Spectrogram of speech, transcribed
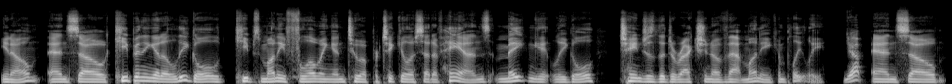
You know, and so keeping it illegal keeps money flowing into a particular set of hands. Making it legal changes the direction of that money completely. Yep. And so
